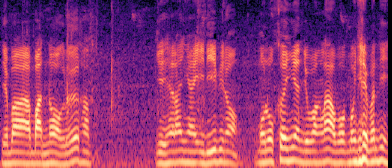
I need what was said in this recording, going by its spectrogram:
อย่ามาบันนอกเลยครับยี่ห้อไรไงอีดีพี่น้องโมโนเคยเฮียนอยู่วังล่าวโมใหญ่ปานนี้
